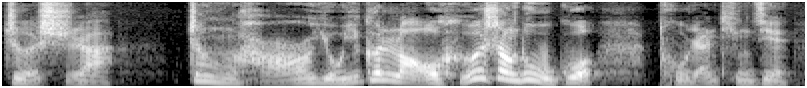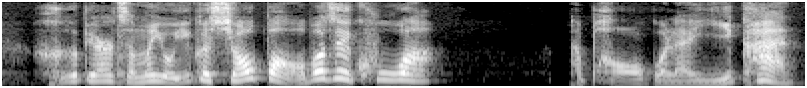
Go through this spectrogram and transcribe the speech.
这时啊，正好有一个老和尚路过，突然听见河边怎么有一个小宝宝在哭啊？他跑过来一看，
